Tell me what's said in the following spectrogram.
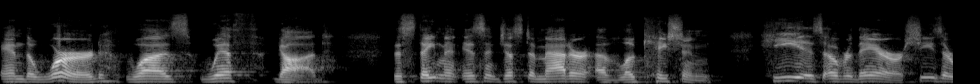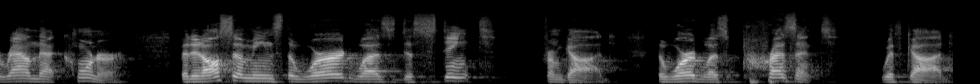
and the Word was with God. This statement isn't just a matter of location. He is over there, or she's around that corner. But it also means the Word was distinct from God. The Word was present with God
